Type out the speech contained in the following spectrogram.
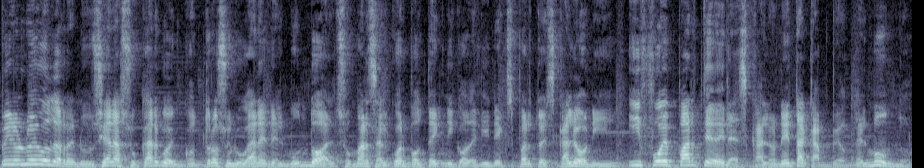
Pero luego de renunciar a su cargo encontró su lugar en el mundo al sumarse al cuerpo técnico del inexperto Scaloni y fue parte de la escaloneta campeón del mundo.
